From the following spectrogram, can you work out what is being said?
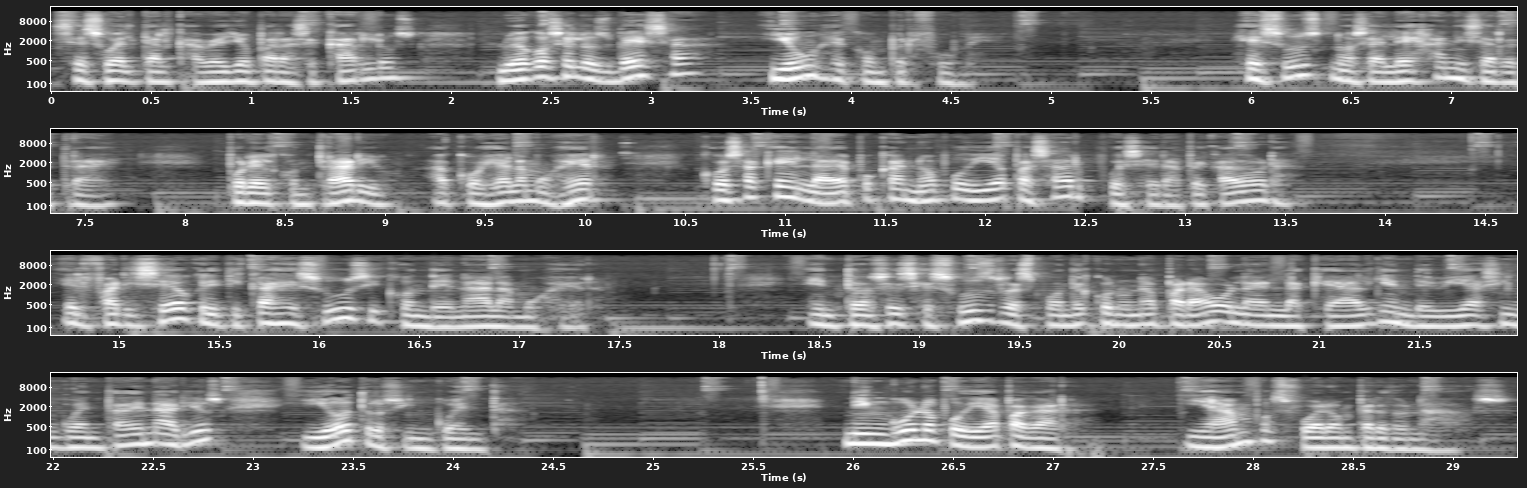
Se suelta el cabello para secarlos, luego se los besa y unge con perfume. Jesús no se aleja ni se retrae. Por el contrario, acoge a la mujer, cosa que en la época no podía pasar, pues era pecadora. El fariseo critica a Jesús y condena a la mujer. Entonces Jesús responde con una parábola en la que alguien debía 50 denarios y otro 50. Ninguno podía pagar, y ambos fueron perdonados.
